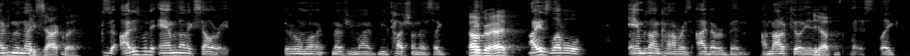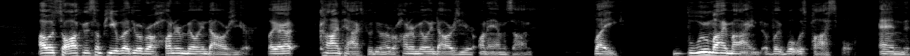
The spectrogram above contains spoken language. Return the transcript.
And from the next exactly because I just went to Amazon Accelerate. I don't know if you mind me touch on this. Like, oh, go ahead. Highest level Amazon conference I've ever been. I'm not affiliated. Yep. Like, I was talking to some people that do over a hundred million dollars a year. Like, I got contacts people doing over a hundred million dollars a year on Amazon. Like, blew my mind of like what was possible. And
